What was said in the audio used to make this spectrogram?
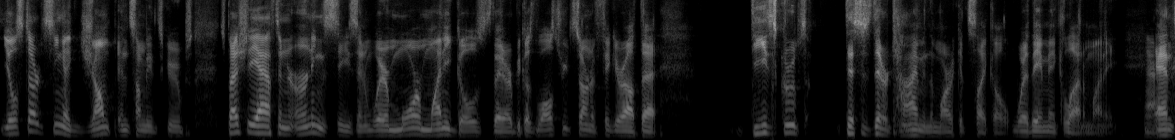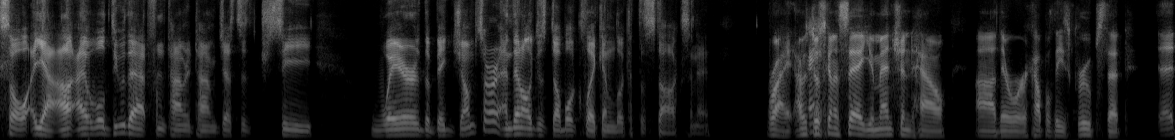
you'll start seeing a jump in some of these groups, especially after an earnings season where more money goes there because Wall Street's starting to figure out that these groups this is their time in the market cycle where they make a lot of money. Yeah. And so yeah, I, I will do that from time to time just to see where the big jumps are, and then I'll just double click and look at the stocks in it. Right. I was right. just going to say, you mentioned how uh, there were a couple of these groups that uh,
